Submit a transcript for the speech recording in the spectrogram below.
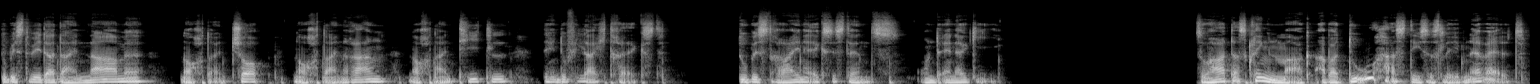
Du bist weder dein Name, noch dein Job, noch dein Rang, noch dein Titel, den du vielleicht trägst. Du bist reine Existenz und Energie. So hart das klingen mag, aber du hast dieses Leben erwählt.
